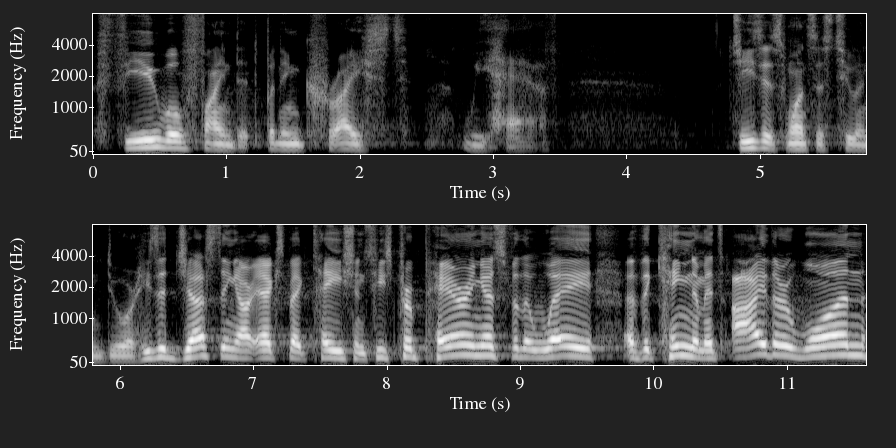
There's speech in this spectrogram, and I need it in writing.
Few will find it, but in Christ we have. Jesus wants us to endure. He's adjusting our expectations. He's preparing us for the way of the kingdom. It's either one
